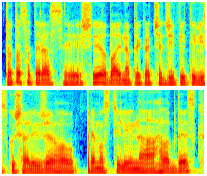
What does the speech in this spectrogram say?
Toto sa teraz rieši, lebo aj napríklad chat GPT vyskúšali, že ho premostili na helpdesk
